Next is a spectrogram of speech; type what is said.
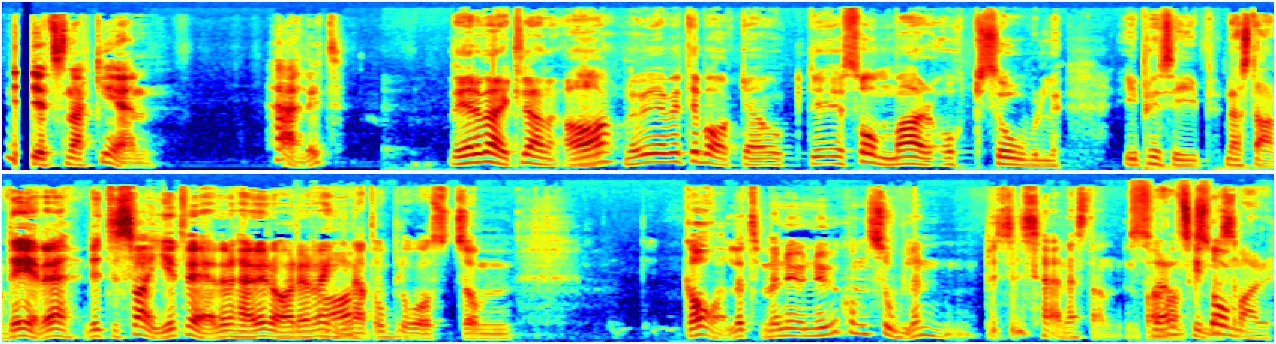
nyhetssnack igen. Härligt. Det är det verkligen. Ja, nu är vi tillbaka och det är sommar och sol i princip nästan. Det är det. Lite svajigt väder här idag. Det har Ja. regnat och blåst som galet. Men nu, nu kom solen precis här nästan. Svensk sommar.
